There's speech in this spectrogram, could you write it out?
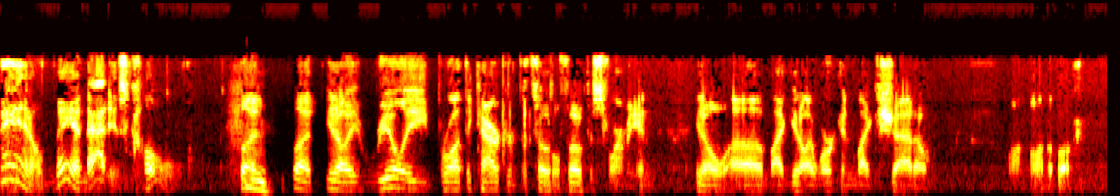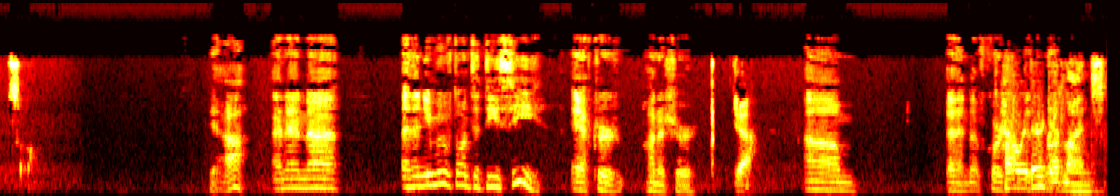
"Man, oh man, that is cold." But hmm. But you know, it really brought the character to total focus for me, and you know, uh, I you know I work in Mike's shadow on, on the book, so Yeah. And then, uh, and then you moved on to DC after Punisher. Yeah. Um, and of course, How are their the deadlines?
